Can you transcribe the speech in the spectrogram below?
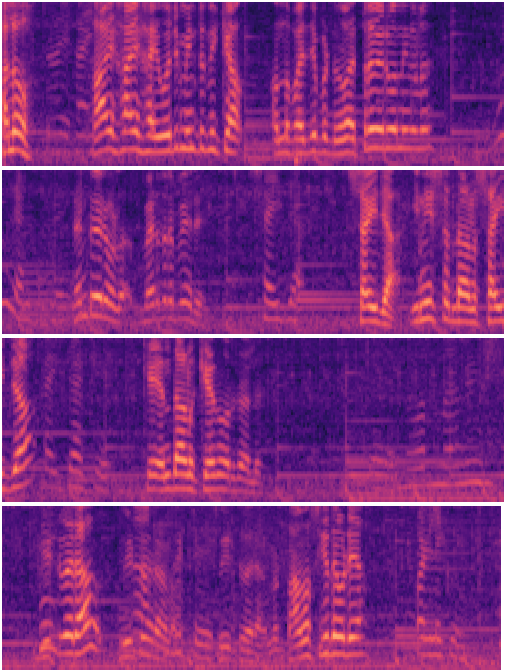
ഹലോ. ഹായ് ഹായ് ഹായ് ഒരു മിനിറ്റ് നിൽക്കാം. ഒന്ന് പരിചയപ്പെട്ടു എത്ര പേരോ നിങ്ങൾ രണ്ടുപേരുള്ളൂ. മേഡത്തിന്റെ പേര്? ഷൈജ. ഷൈജ. ഇനീഷ് എന്താണ്? ഷൈജ? കെ. എന്താണ് കെ എന്ന് പറഞ്ഞാൽ വീട്ടുവരാ വീട്ടുവരാണോ. വീട്ടുവരാണ് താമസിക്കുന്നത് എവിടെയാ? പള്ളിക്കുന്ന്.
